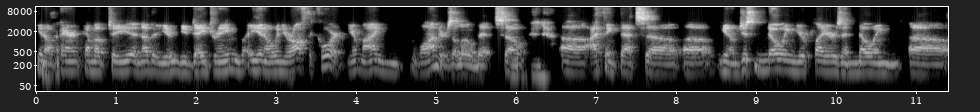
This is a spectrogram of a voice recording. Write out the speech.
you know a parent come up to you another you, you daydream you know when you're off the court your mind wanders a little bit. So mm-hmm. uh, i think that's uh, uh, you know just knowing your players and knowing uh,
